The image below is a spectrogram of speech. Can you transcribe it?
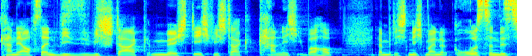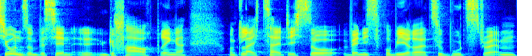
Kann ja auch sein, wie, wie stark möchte ich, wie stark kann ich überhaupt, damit ich nicht meine große Mission so ein bisschen in Gefahr auch bringe. Und gleichzeitig so, wenn ich es probiere zu bootstrappen,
